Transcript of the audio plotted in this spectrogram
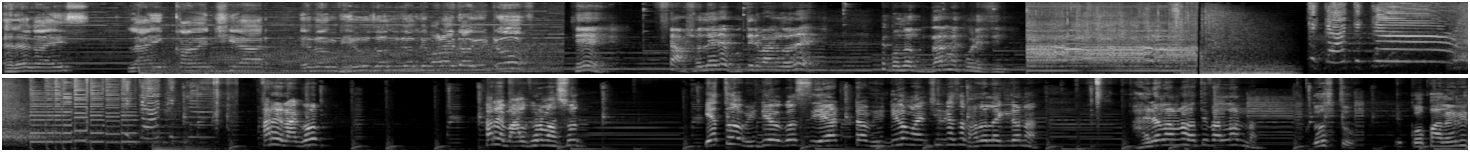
Hello guys like comment share এবং ভিউ জলদি জলদি বাড়াই দাও ইউটিউব হে আসলে রে ভূতের বাংলো রে। গোলক দামে পড়েছি। আরে রাঘব। আরে মালখর মাসুদ। এত ভিডিও করছি একটা ভিডিও মানুষের কাছে ভালো লাগল না। ভাইরাল আমরা হতে পারলাম না। দোস্ত কপালেরই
